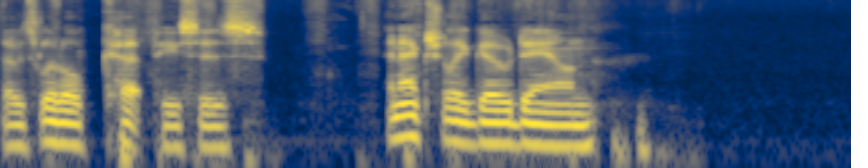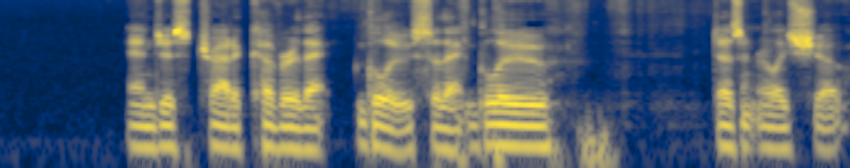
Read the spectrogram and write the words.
those little cut pieces, and actually go down and just try to cover that glue so that glue doesn't really show.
